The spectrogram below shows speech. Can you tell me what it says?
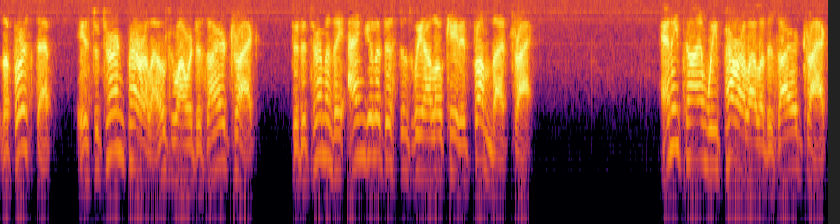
The first step is to turn parallel to our desired track to determine the angular distance we are located from that track. Anytime we parallel a desired track,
